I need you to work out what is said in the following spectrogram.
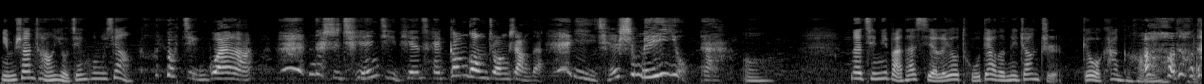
你们商场有监控录像？哎呦，警官啊，那是前几天才刚刚装上的，以前是没有的。哦，那请你把他写了又涂掉的那张纸给我看看好吗？啊，好的好的。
